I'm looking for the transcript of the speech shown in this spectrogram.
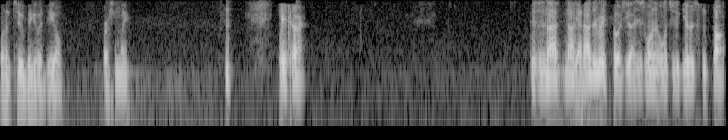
wasn't too big of a deal, personally. Yeah, sorry. This is not not Yes. not direct towards you. I just wanted want you to give us some thought.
